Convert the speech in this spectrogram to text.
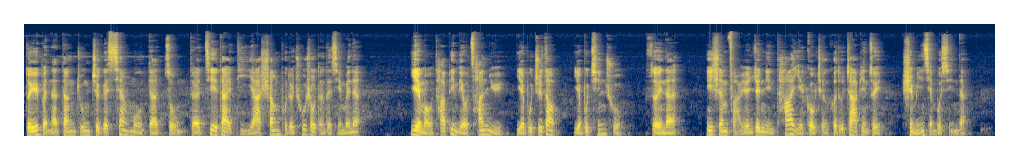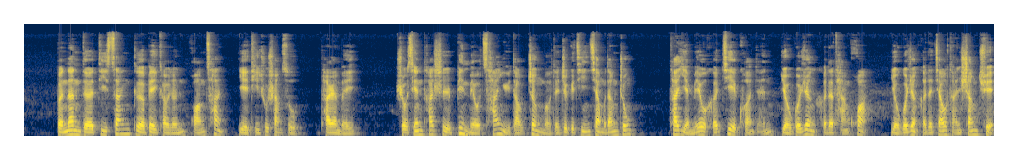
对于本案当中这个项目的总的借贷、抵押、商铺的出售等等行为呢？叶某他并没有参与，也不知道，也不清楚，所以呢，一审法院认定他也构成合同诈骗罪是明显不行的。本案的第三个被告人黄灿也提出上诉，他认为，首先他是并没有参与到郑某的这个经营项目当中，他也没有和借款人有过任何的谈话，有过任何的交谈商榷，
